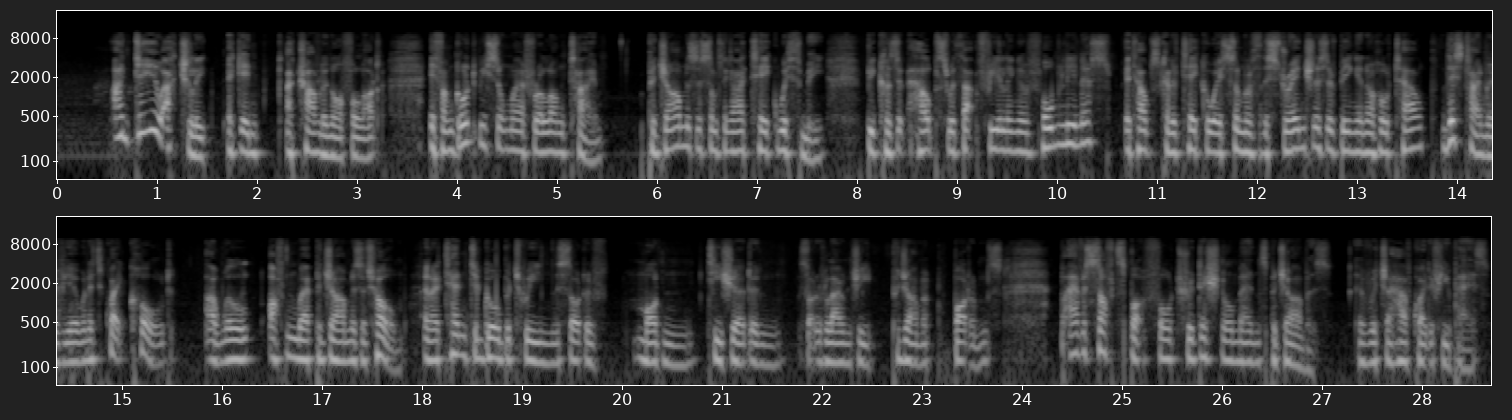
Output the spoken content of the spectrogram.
I do actually. Again, I travel an awful lot. If I'm going to be somewhere for a long time, pajamas is something I take with me because it helps with that feeling of homeliness. It helps kind of take away some of the strangeness of being in a hotel. This time of year, when it's quite cold, I will often wear pajamas at home, and I tend to go between the sort of modern t-shirt and sort of loungy pajama bottoms. But I have a soft spot for traditional men's pajamas, of which I have quite a few pairs,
